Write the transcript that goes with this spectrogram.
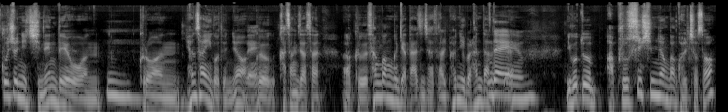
꾸준히 진행되어 온 음. 그런 현상이거든요. 네. 그 가상자산, 아, 그 상관관계가 낮은 자산을 편입을 한다는 네. 게 이것도 앞으로 수십 년간 걸쳐서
